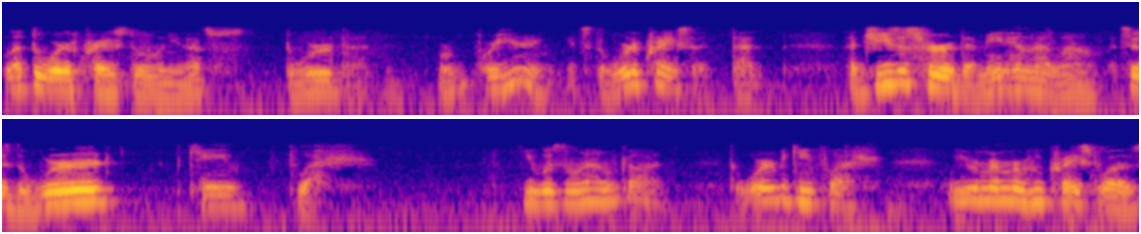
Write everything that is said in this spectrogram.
"Let the word of Christ dwell in you." That's the word that we're, we're hearing. It's the word of Christ that, that that Jesus heard that made him that lamb. It says, "The word became flesh." He was the Lamb of God. The Word became flesh. We remember who Christ was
